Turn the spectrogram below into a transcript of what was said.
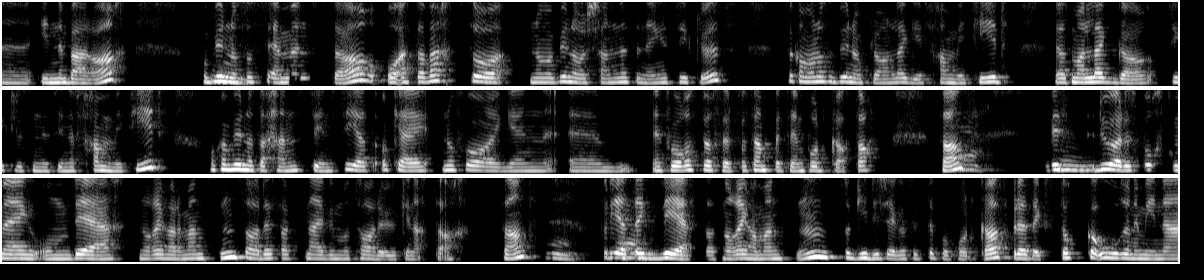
eh, innebærer. Og begynner også å se mønster. Og etter hvert så, når man begynner å kjenne sin egen syklus, så kan man også begynne å planlegge frem i tid. Ved at man legger syklusene sine frem i tid, og kan begynne å ta hensyn. Si at OK, nå får jeg en, en forespørsel f.eks. For til en podkast. Sant? Hvis mm. du hadde spurt meg om det når jeg hadde mensen, så hadde jeg sagt nei, vi må ta det uken etter. Sant? Mm. Fordi at jeg vet at når jeg har mensen, så gidder ikke jeg å sitte på podkast fordi at jeg stokker ordene mine.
